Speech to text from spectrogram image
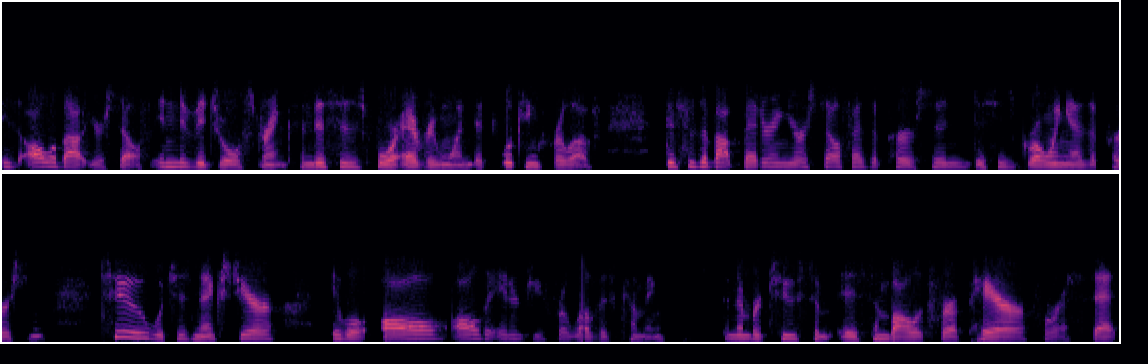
is all about yourself, individual strength, and this is for everyone that's looking for love. This is about bettering yourself as a person. This is growing as a person. Two, which is next year, it will all all the energy for love is coming. The number two is symbolic for a pair, for a set,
